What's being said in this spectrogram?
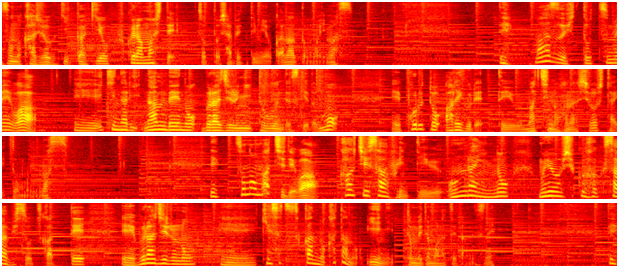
その箇条書きを膨らましてちょっと喋ってみようかなと思います。でまず1つ目は、えー、いきなり南米のブラジルに飛ぶんですけども、えー、ポルトアレグレという街の話をしたいと思います。でその街ではカウチサーフィンっていうオンラインの無料宿泊サービスを使って、えー、ブラジルの、え警察官の方の家に泊めてもらってたんですね。で、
